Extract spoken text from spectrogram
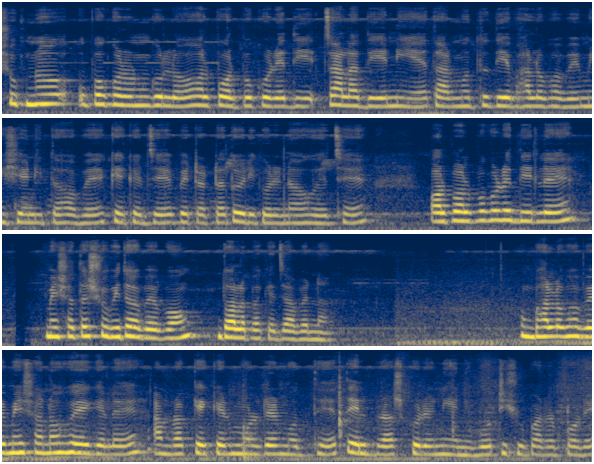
শুকনো উপকরণগুলো অল্প অল্প করে দিয়ে, চালা দিয়ে নিয়ে তার মধ্যে দিয়ে ভালোভাবে মিশিয়ে নিতে হবে। কেকের যে বেটারটা তৈরি করে নেওয়া হয়েছে। অল্প অল্প করে দিলে মেশাতে সুবিধা হবে এবং দলা পাকে যাবে না। ভালোভাবে মেশানো হয়ে গেলে আমরা কেকের মোল্ডের মধ্যে তেল ব্রাশ করে নিয়ে নিব টিস্যু পাড়ার পরে।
